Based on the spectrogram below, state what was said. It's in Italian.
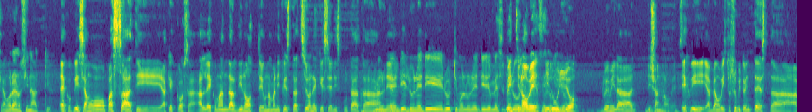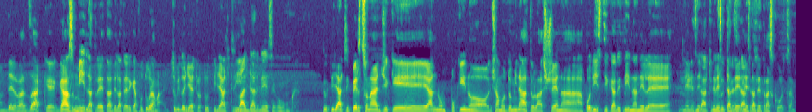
siamo Reno Sinatti. Ecco, qui siamo passati a che cosa? All'Ecomandar di notte, una manifestazione che si è disputata L- nel... Eh, lunedì, l'ultimo lunedì del mese 29 di luglio, luglio 2019. Sì. E qui abbiamo visto subito in testa Abdelrazak Gasmi, l'atleta dell'Atletica Futura, ma subito dietro tutti gli altri... Valdardese comunque tutti gli altri personaggi che hanno un pochino diciamo, dominato la scena podistica retina nelle, nell'estate, nell'estate, nell'estate sì. trascorsa.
